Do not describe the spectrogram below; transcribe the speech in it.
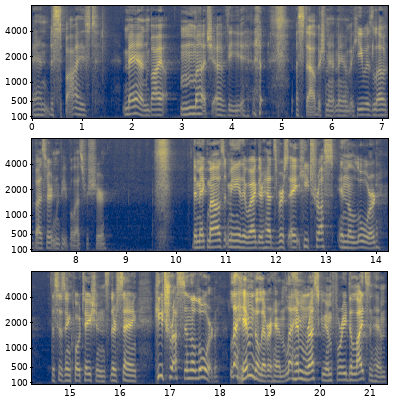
and despised man by much of the establishment, man, but he was loved by certain people, that's for sure. They make mouths at me, they wag their heads. Verse 8, he trusts in the Lord. This is in quotations. They're saying, He trusts in the Lord. Let him deliver him. Let him rescue him, for he delights in him.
